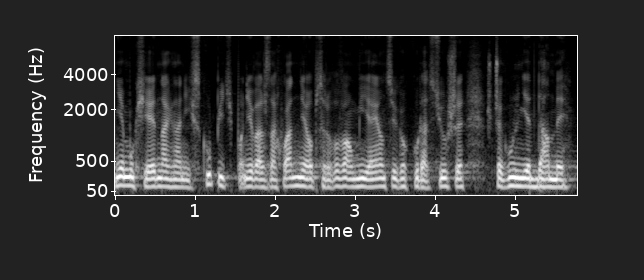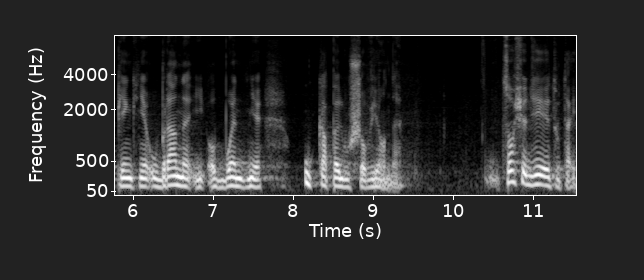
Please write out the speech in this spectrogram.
nie mógł się jednak na nich skupić, ponieważ zachładnie obserwował mijających go kuracjuszy, szczególnie damy, pięknie ubrane i obłędnie ukapeluszowione. Co się dzieje tutaj?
